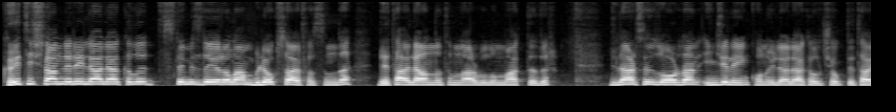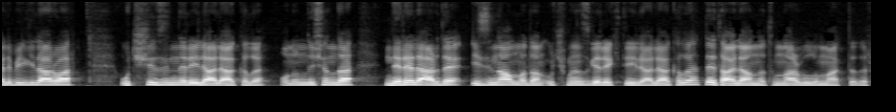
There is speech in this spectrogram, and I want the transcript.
Kayıt işlemleriyle alakalı sitemizde yer alan blog sayfasında detaylı anlatımlar bulunmaktadır. Dilerseniz oradan inceleyin. Konuyla alakalı çok detaylı bilgiler var. Uçuş izinleriyle alakalı, onun dışında nerelerde izin almadan uçmanız gerektiği ile alakalı detaylı anlatımlar bulunmaktadır.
